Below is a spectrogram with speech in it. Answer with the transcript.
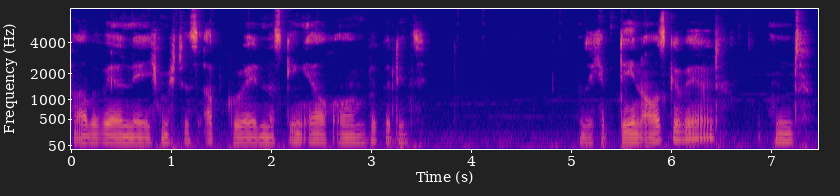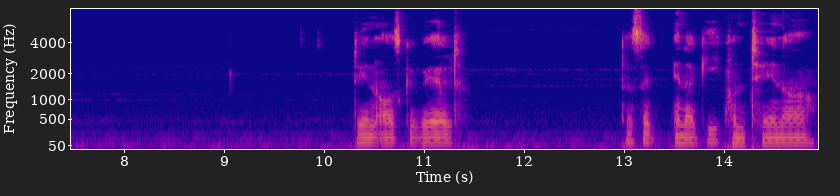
Farbe wählen, nee, ich möchte es upgraden, das ging eher auch um Bürgerdienst. Also ich habe den ausgewählt und den ausgewählt. Das ist der Energiecontainer.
